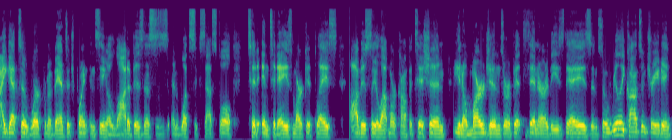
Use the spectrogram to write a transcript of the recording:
I get to work from a vantage point in seeing a lot of businesses and what's successful to, in today's marketplace. Obviously, a lot more competition. You know, margins are a bit thinner these days, and so really concentrating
